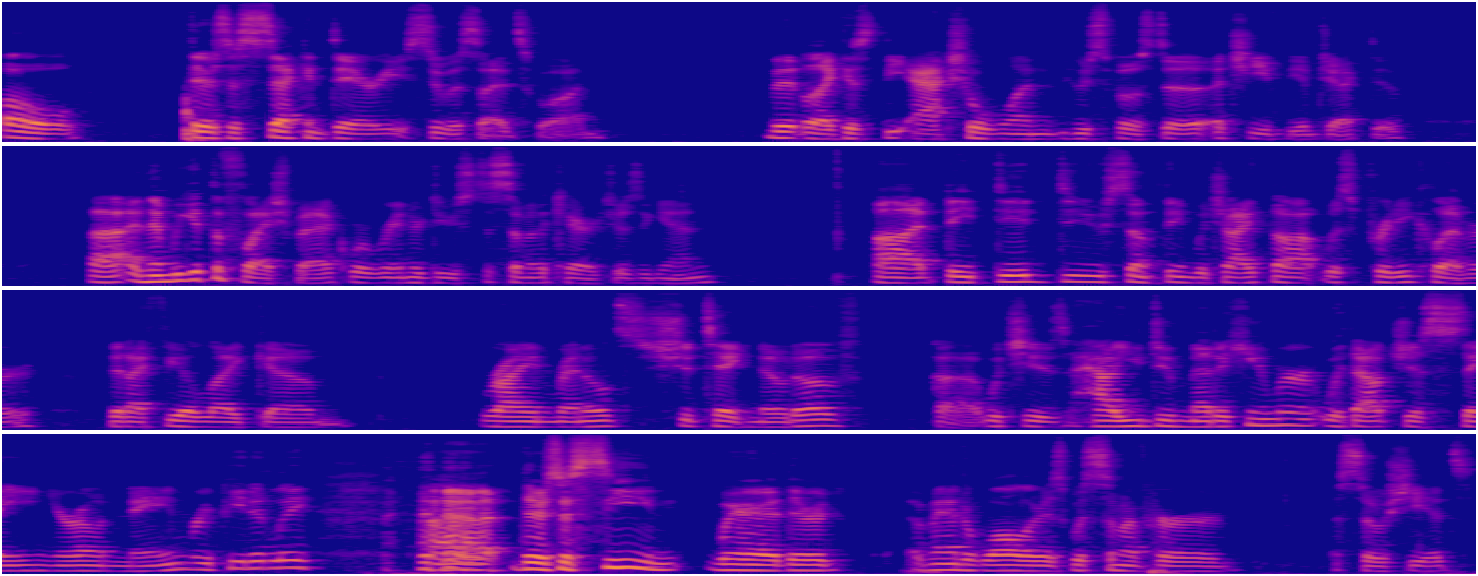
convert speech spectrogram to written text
oh, there's a secondary Suicide Squad that like is the actual one who's supposed to achieve the objective. Uh, and then we get the flashback where we're introduced to some of the characters again. Uh, they did do something which I thought was pretty clever that I feel like um, Ryan Reynolds should take note of, uh, which is how you do meta humor without just saying your own name repeatedly. Uh, there's a scene where there Amanda Waller is with some of her associates,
